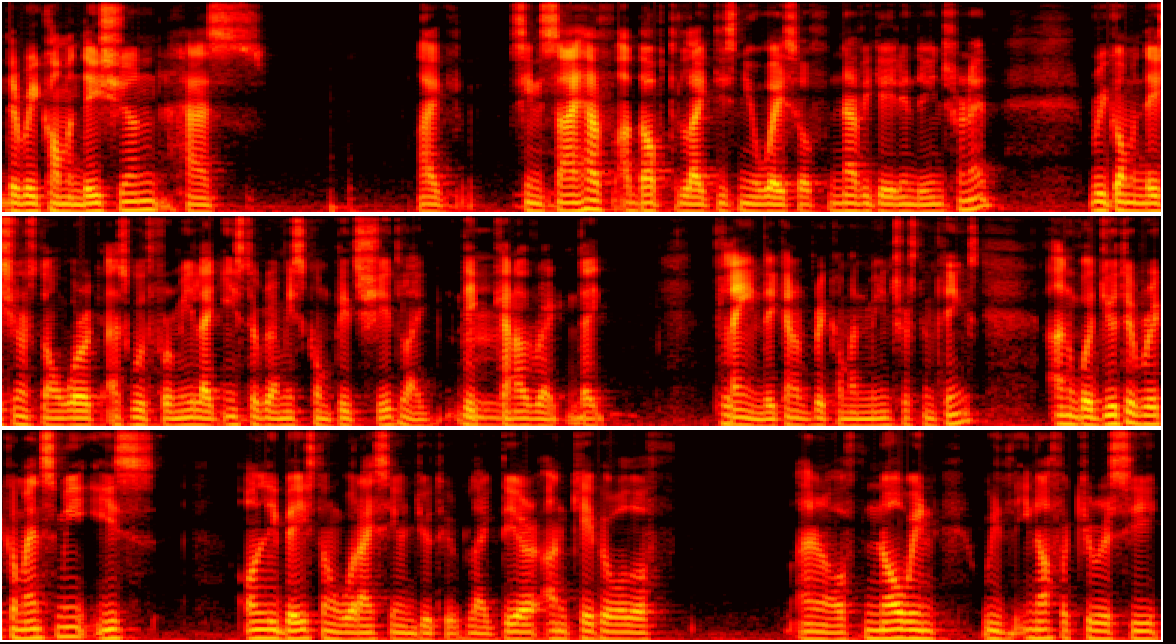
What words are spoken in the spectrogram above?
the recommendation has like since I have adopted like these new ways of navigating the internet, recommendations don't work as good for me. Like Instagram is complete shit. Like they cannot rec- like plain they cannot recommend me interesting things, and what YouTube recommends me is only based on what I see on YouTube. Like they are incapable of I don't know of knowing with enough accuracy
